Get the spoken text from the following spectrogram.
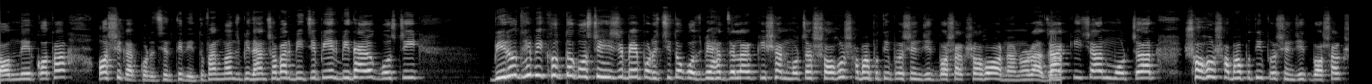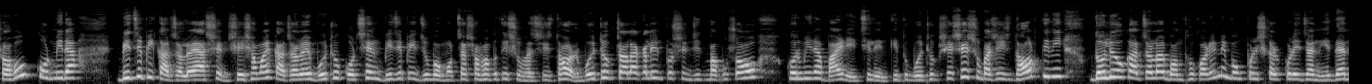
দ্বন্দ্বের কথা অস্বীকার করেছেন তিনি। তুফানগঞ্জ বিধানসভার বিজেপির বিধায়ক গোষ্ঠী বিরোধী বিক্ষুব্ধ গোষ্ঠী হিসেবে পরিচিত কোচবিহার জেলার কিষাণ মোর্চার সহ সভাপতি প্রসেনজিৎ বসাক সহ অন্যান্য রাজা। কিষাণ মোর্চার সহ সভাপতি প্রসেনজিৎ বসাক সহ কর্মীরা বিজেপি কার্যালয়ে আসেন। সেই সময় কার্যালয়ে বৈঠক করছেন বিজেপি যুব মোর্চার সভাপতি সুভাষিস ধর। বৈঠক চলাকালীন প্রসেনজিৎ বাবু সহ কর্মীরা বাইরেই ছিলেন, কিন্তু বৈঠক শেষে সুভাষিস ধর তিনি দলীয় কার্যালয় বন্ধ করেন এবং পরিষ্কার করে জানিয়ে দেন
